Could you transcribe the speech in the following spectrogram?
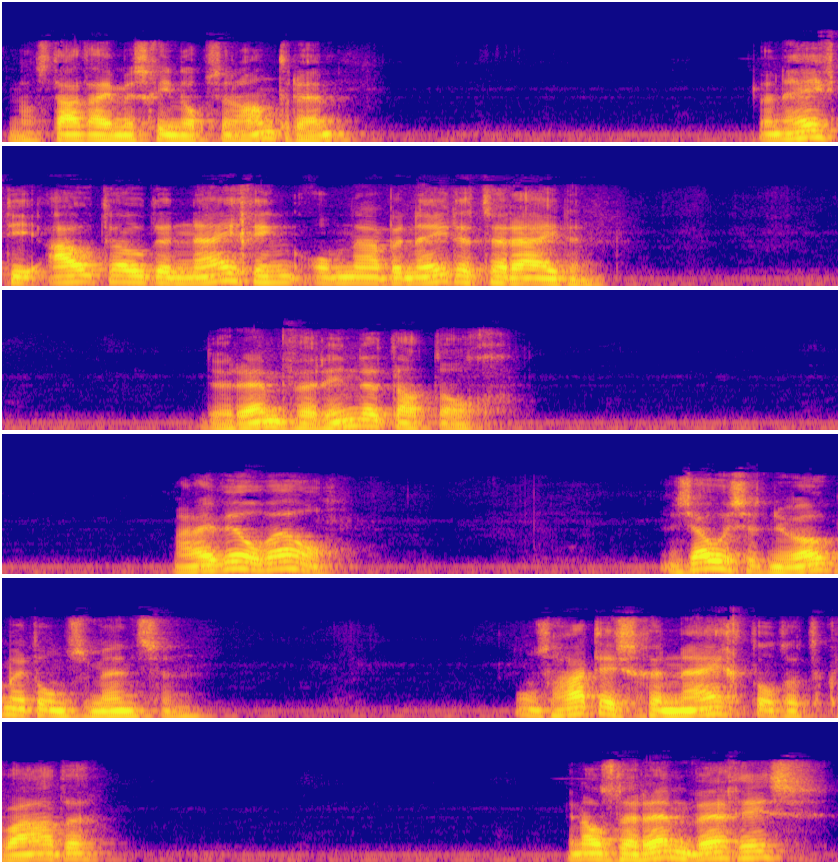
dan staat hij misschien op zijn handrem, dan heeft die auto de neiging om naar beneden te rijden. De rem verhindert dat toch. Maar hij wil wel. En zo is het nu ook met ons mensen. Ons hart is geneigd tot het kwade. En als de rem weg is,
